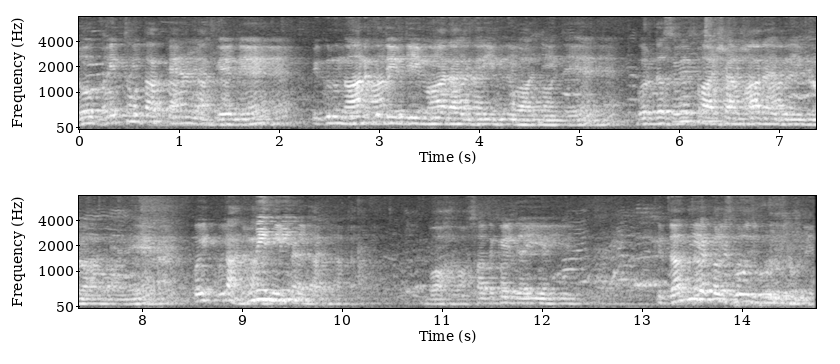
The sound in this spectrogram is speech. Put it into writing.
ਲੋਕ ਇੱਥੋਂ ਤੱਕ ਕਹਿਣ ਲੱਗੇ ਨੇ ਕਿ ਗੁਰੂ ਨਾਨਕ ਦੇਵ ਜੀ ਮਹਾਰਾਜ ਗਰੀਬ ਨਵਾਜ ਜੀ ਨੇ ਗੁਰ ਦਸਵੇਂ ਮਹਾਰਾਜ ਗਰੀਬ ਨਵਾਜ ਨੇ ਕੋਈ ਧਰਮ ਹੀ ਨਹੀਂ ਪੈਦਾ ਕੀਤਾ। ਵਾਹ, ਸਦਕੇ ਜਾਈਏ। ਕਿਦਾਂ ਦੀ ਅਕਲ ਸੂਝ ਬੁੱਝ ਹੁੰਦੀ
